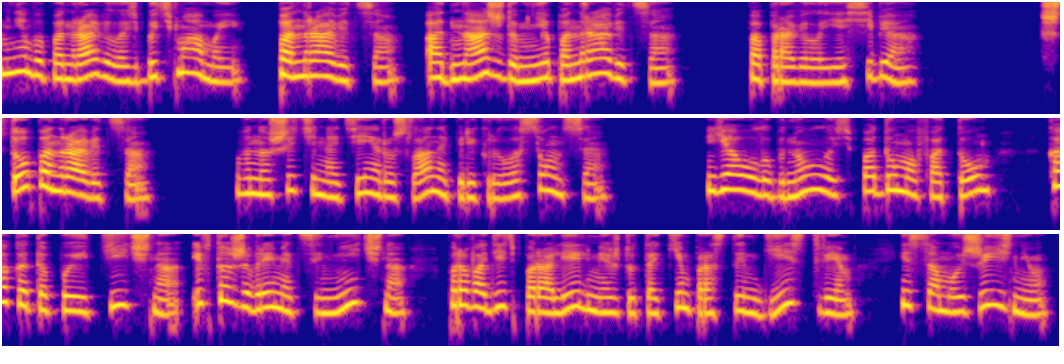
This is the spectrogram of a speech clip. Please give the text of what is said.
Мне бы понравилось быть мамой. Понравится. Однажды мне понравится. Поправила я себя. Что понравится? Внушительная тень Руслана перекрыла солнце. Я улыбнулась, подумав о том, как это поэтично и в то же время цинично – проводить параллель между таким простым действием и самой жизнью.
